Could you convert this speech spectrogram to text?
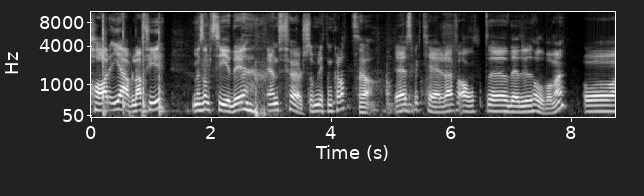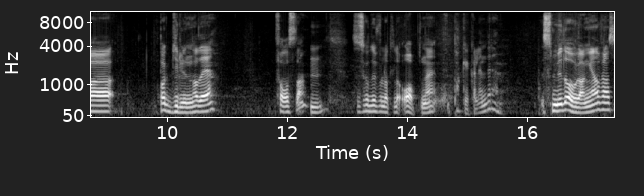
hard jævla fyr, men samtidig en følsom liten klatt. Jeg respekterer deg for alt eh, det du holder på med, og på grunn av det, Folstad, så skal du få lov til å åpne pakkekalenderen. Smooth overgang, ja, Frans.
